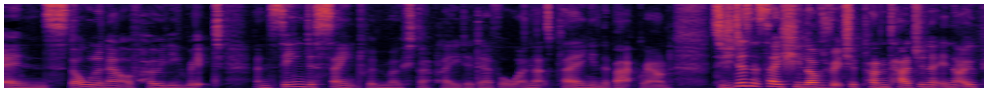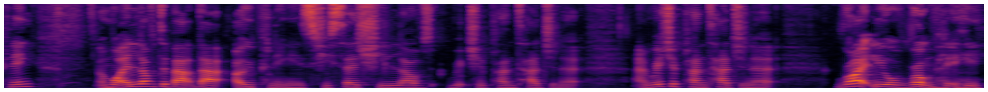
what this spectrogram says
ends stolen out of Holy Writ, and seemed a saint when most I played a devil, and that's playing in the background. So she doesn't say she loves Richard Plantagenet in the opening. And what I loved about that opening is she says she loves Richard Plantagenet. And Richard Plantagenet, rightly or wrongly,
